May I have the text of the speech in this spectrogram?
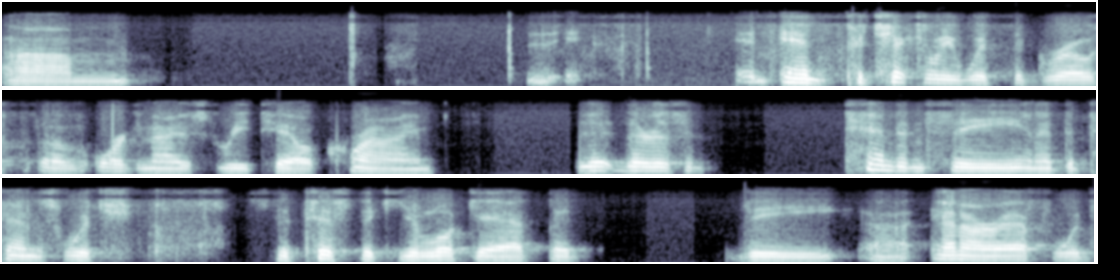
Um, and, and particularly with the growth of organized retail crime, there is a tendency, and it depends which statistic you look at, but the uh, NRF would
